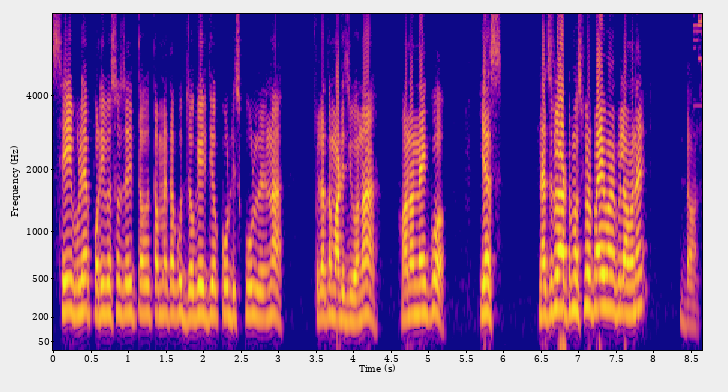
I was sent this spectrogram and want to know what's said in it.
ସେଇଭଳିଆ ପରିବେଶ ଯଦି ତାକୁ ତମେ ତାକୁ ଯୋଗେଇ ଦିଅ କୋଉଠି ସ୍କୁଲରେ ନା ପିଲା ତ ମାଡ଼ିଯିବ ନା ହଁ ନା ନାଇଁ କୁହ ୟେସ୍ ନ୍ୟାଚୁରାଲ ଆଟମୋସ୍ଫିୟର ପାଇବ ନା ପିଲାମାନେ done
